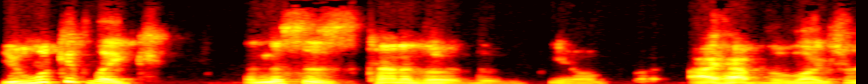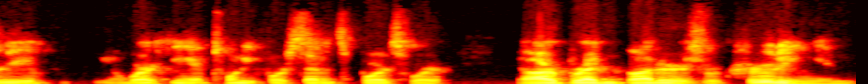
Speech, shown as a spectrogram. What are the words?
You look at like, and this is kind of the, the you know, I have the luxury of you know, working at 24 7 sports where our bread and butter is recruiting and,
